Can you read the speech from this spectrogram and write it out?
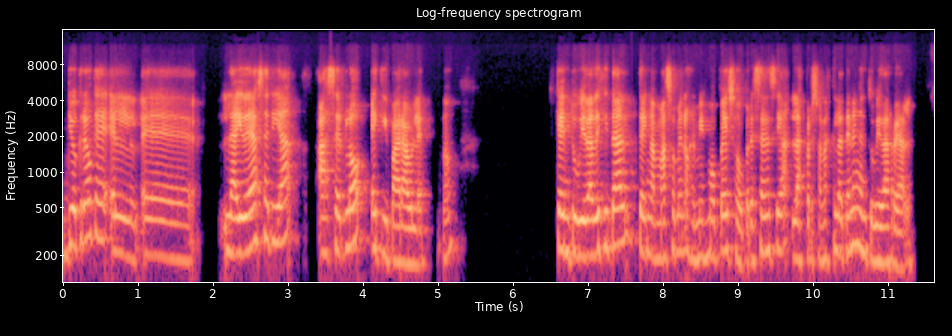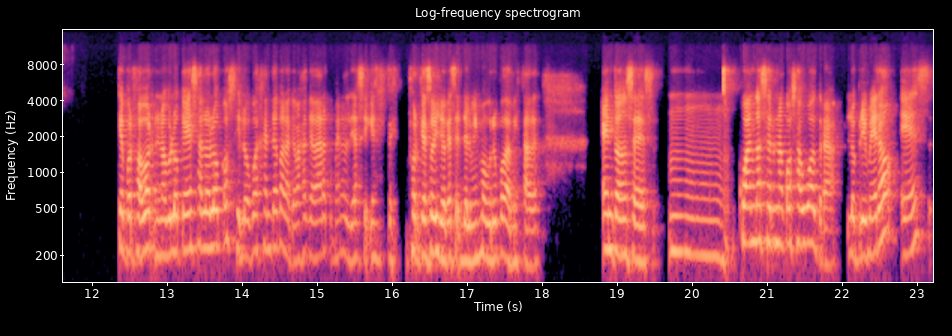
yo creo que eh, la idea sería hacerlo equiparable, ¿no? que en tu vida digital tengan más o menos el mismo peso o presencia las personas que la tienen en tu vida real. Por favor no bloquees a lo loco si luego hay gente con la que vas a quedar a comer el día siguiente, porque soy yo que sé, del mismo grupo de amistades. Entonces, mm, ¿cuándo hacer una cosa u otra? Lo primero es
